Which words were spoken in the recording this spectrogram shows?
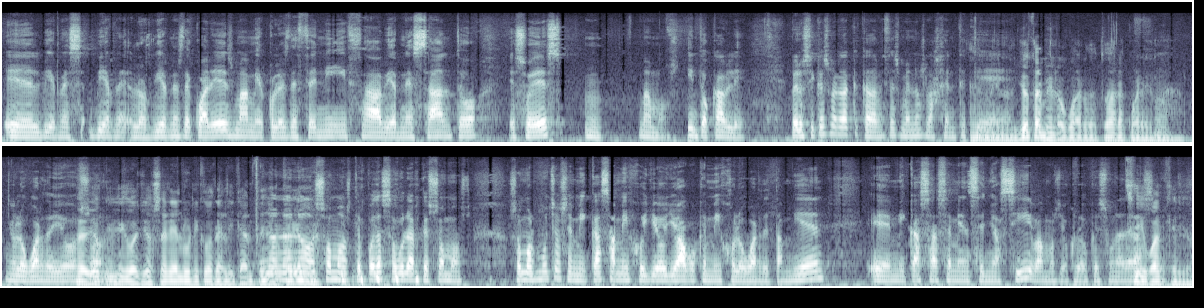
el viernes, viernes los viernes de Cuaresma, miércoles de ceniza, Viernes Santo, eso es, mm, vamos, intocable. Pero sí que es verdad que cada vez es menos la gente que... menos. Yo también lo guardo toda la cuaresma. Yo lo guardo yo. Pero yo digo, yo sería el único de Alicante. no, no, no, somos, te puedo asegurar que somos. Somos muchos en mi casa, mi hijo y yo, yo hago que mi hijo lo guarde también. Eh, en mi casa se me enseñó así, vamos, yo creo que es una de Sí, las... igual que yo.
